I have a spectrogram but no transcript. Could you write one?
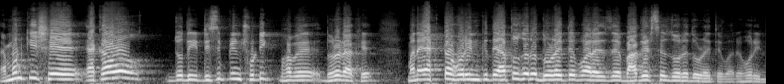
এমনকি সে একাও যদি ডিসিপ্লিন সঠিকভাবে ধরে রাখে মানে একটা হরিণ কিন্তু এত জোরে দৌড়াইতে পারে যে বাঘের সে জোরে দৌড়াইতে পারে হরিণ।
